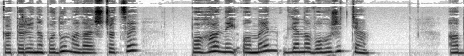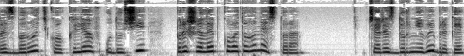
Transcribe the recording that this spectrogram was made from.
Катерина подумала, що це поганий омен для нового життя, а безбородько кляв у душі пришелепкуватого Нестора. Через дурні вибрики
